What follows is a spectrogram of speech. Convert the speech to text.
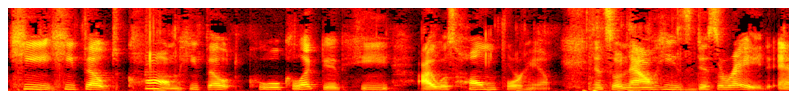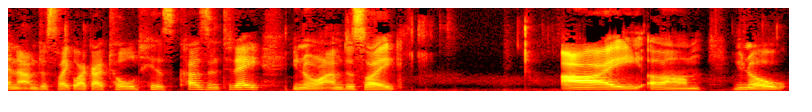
he he felt calm he felt cool collected he I was home for him. And so now he's disarrayed. And I'm just like, like I told his cousin today, you know, I'm just like, I, um, you know,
